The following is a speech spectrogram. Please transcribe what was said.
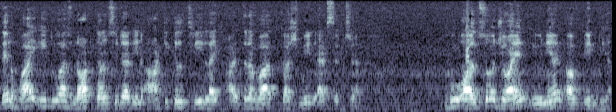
then why it was not considered in Article 3 like Hyderabad, Kashmir, etc. Who also joined Union of India.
